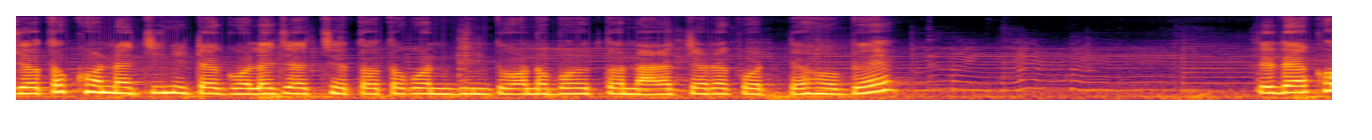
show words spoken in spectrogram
যতক্ষণ না চিনিটা গলে যাচ্ছে, ততক্ষণ কিন্তু অনবরত নাড়াচাড়া করতে হবে। তো দেখো,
